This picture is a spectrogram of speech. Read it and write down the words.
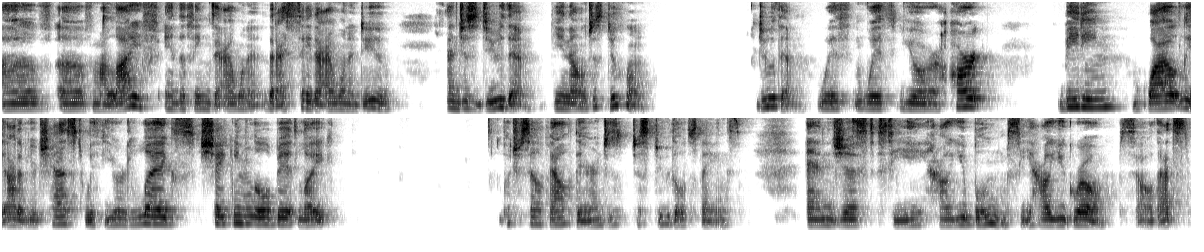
of of my life and the things that I want to that I say that I want to do, and just do them. You know, just do them. Do them with with your heart beating wildly out of your chest with your legs shaking a little bit like put yourself out there and just just do those things and just see how you bloom see how you grow. So that's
